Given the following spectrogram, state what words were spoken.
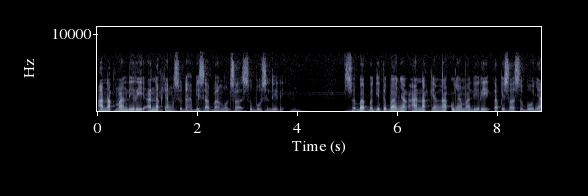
Anak mandiri, anak yang sudah bisa bangun salat subuh sendiri. Sebab begitu banyak anak yang ngakunya mandiri tapi setelah subuhnya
